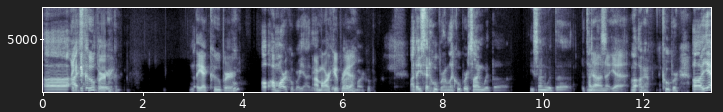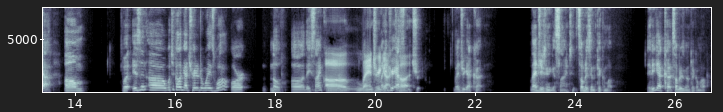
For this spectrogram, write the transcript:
Uh, they got Cooper. They got Cooper. Who? Oh, Amari Cooper. Yeah, they, Amari Cooper. Yeah, Amari Cooper. I thought you said Hooper. I'm like Hooper signed with the. Uh, he signed with the the Titans. No, no, yeah. Uh, okay, Cooper. Uh, yeah. Um, but isn't uh what you call it got traded away as well or no? Uh, they signed Cooper. Uh, Landry, Landry got cut. Tra- Landry got cut. Landry's gonna get signed. Somebody's gonna pick him up. If he got cut, somebody's gonna pick him up.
